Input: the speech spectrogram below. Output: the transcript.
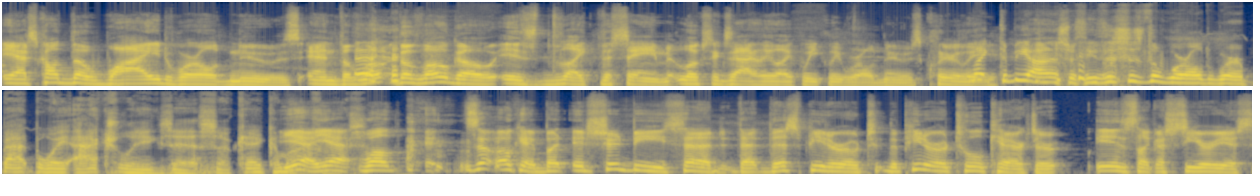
Yeah, it's called the Wide World News, and the lo- the logo is like the same. It looks exactly like Weekly World News. Clearly, Like to be honest with you, this is the world where Bat Boy actually exists. Okay, come yeah, on. yeah. folks. Well, so okay, but it should be said that this Peter O'To- the Peter O'Toole character is like a serious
